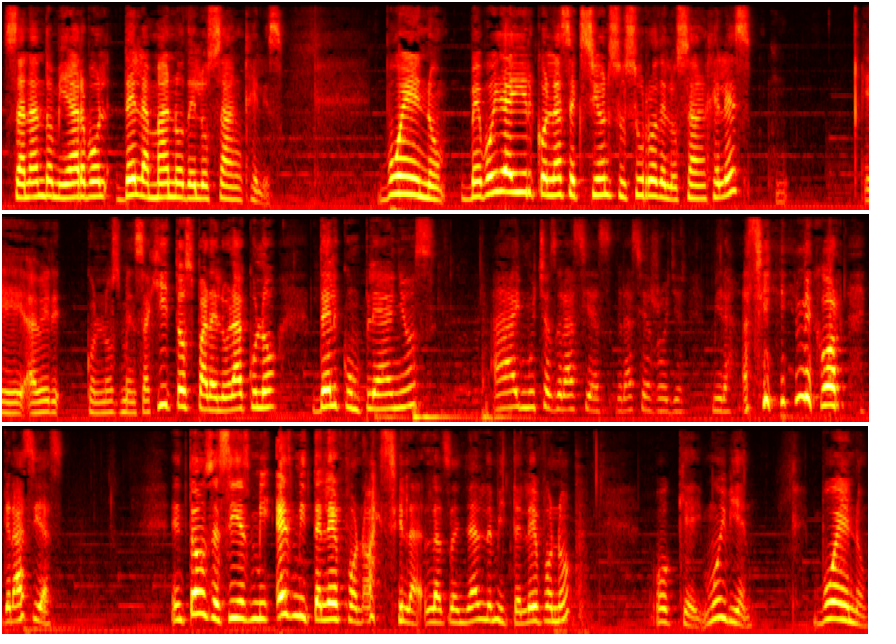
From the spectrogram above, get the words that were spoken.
Sanando mi árbol de la mano de los ángeles. Bueno, me voy a ir con la sección Susurro de los ángeles. Eh, a ver, con los mensajitos para el oráculo del cumpleaños. Ay, muchas gracias. Gracias, Roger. Mira, así mejor. Gracias. Entonces, sí, es mi, es mi teléfono. Ay, sí, la, la señal de mi teléfono. Ok, muy bien. Bueno,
